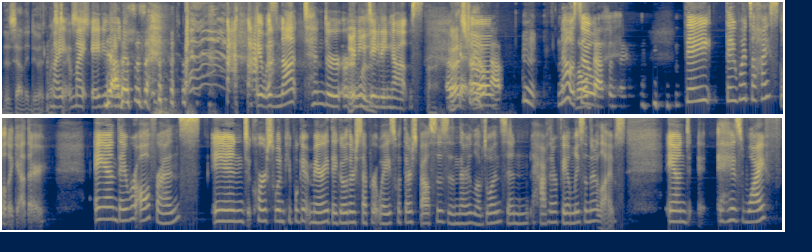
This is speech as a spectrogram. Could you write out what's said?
This is how they do it. In my Texas. my eighty year old. Yeah, old. this is It was not Tinder or It any was- dating apps. That's true. no Um, app. No, so they they went to high school together and they were all friends and of course when people get married they go their separate ways with their spouses and their loved ones and have their families and their lives and his wife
